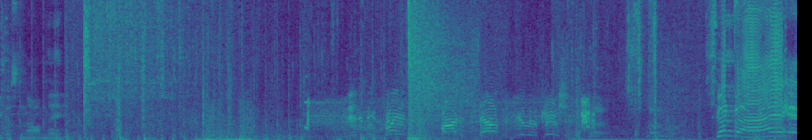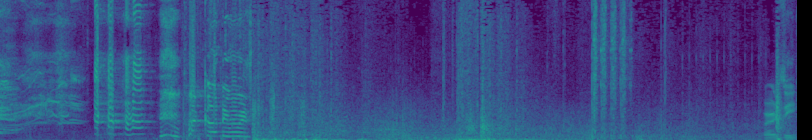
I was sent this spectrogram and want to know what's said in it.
She doesn't know I'm there. Enemy planes are spotted south of your location. Goodbye! I got him with. Where is he?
